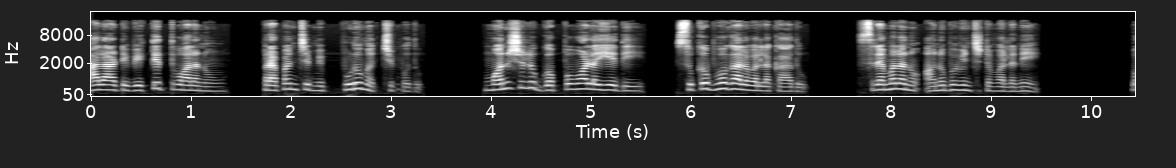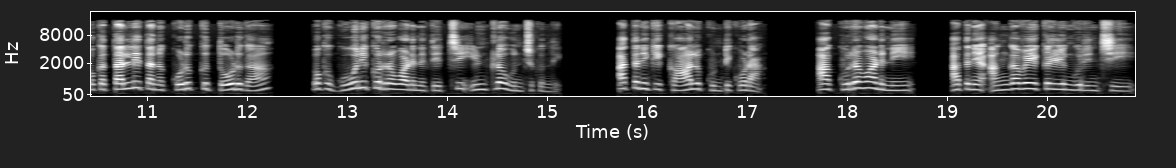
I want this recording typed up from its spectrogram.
అలాంటి వ్యక్తిత్వాలను ప్రపంచమిప్పుడూ మర్చిపోదు. మనుషులు గొప్పవాళ్ళయ్యేది సుఖభోగాల వల్ల కాదు. శ్రమలను అనుభవించటం వల్లనే. ఒక తల్లి తన కొడుక్కు తోడుగా ఒక గూనికుర్రవాడిని తెచ్చి ఇంట్లో ఉంచుకుంది. అతనికి కాలు కుంటికూడా ఆ కుర్రవాడిని అతని అంగవైకల్యం గురించి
